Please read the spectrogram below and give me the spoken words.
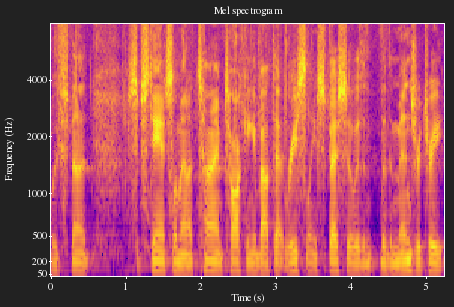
we've spent a substantial amount of time talking about that recently, especially with, with the men's retreat.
